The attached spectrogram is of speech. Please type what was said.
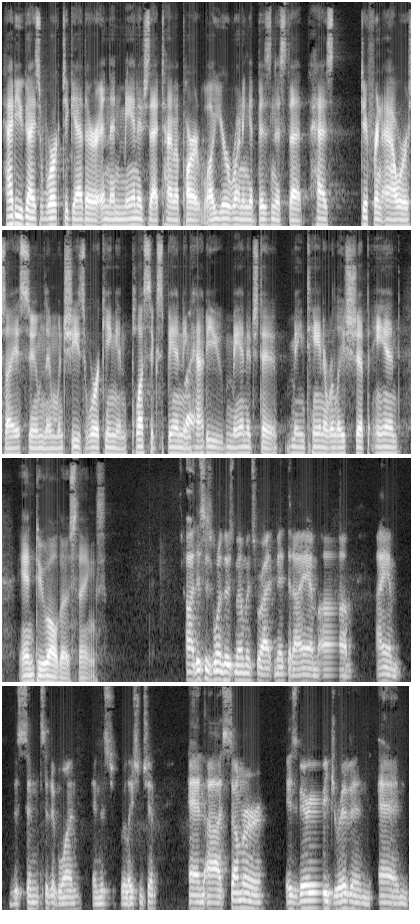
how do you guys work together and then manage that time apart while you're running a business that has different hours, I assume, than when she's working and plus expanding? Right. How do you manage to maintain a relationship and and do all those things? Uh, this is one of those moments where I admit that I am um, I am the sensitive one in this relationship, and uh, Summer is very driven and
